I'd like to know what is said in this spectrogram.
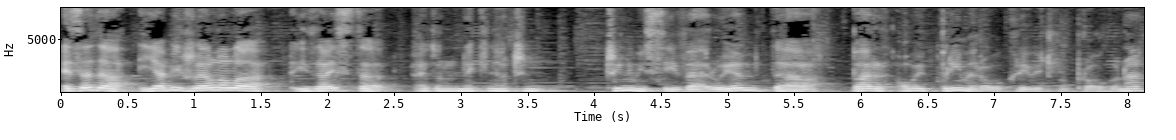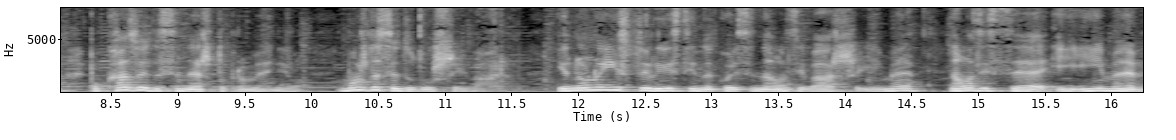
E sada, ja bih želala i zaista, eto, na neki način čini mi se i verujem da bar ovaj primer ovog krivičnog progona pokazuje da se nešto promenilo. Možda se do duše i vara. Jer na onoj istoj listi na kojoj se nalazi vaše ime, nalazi se i ime,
